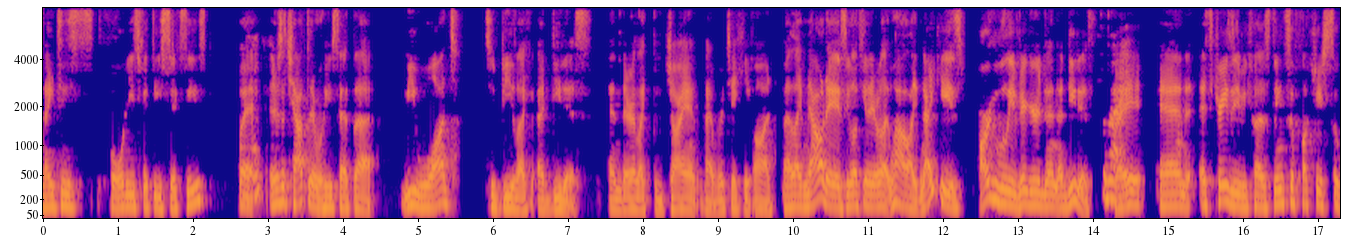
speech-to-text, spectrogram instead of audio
1940s, 50s, 60s. But mm-hmm. there's a chapter where he said that we want to be like Adidas and they're like the giant that we're taking on. But like nowadays, you look at it, you're like, wow, like Nike is arguably bigger than Adidas, right? right? And it's crazy because things will fluctuate so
